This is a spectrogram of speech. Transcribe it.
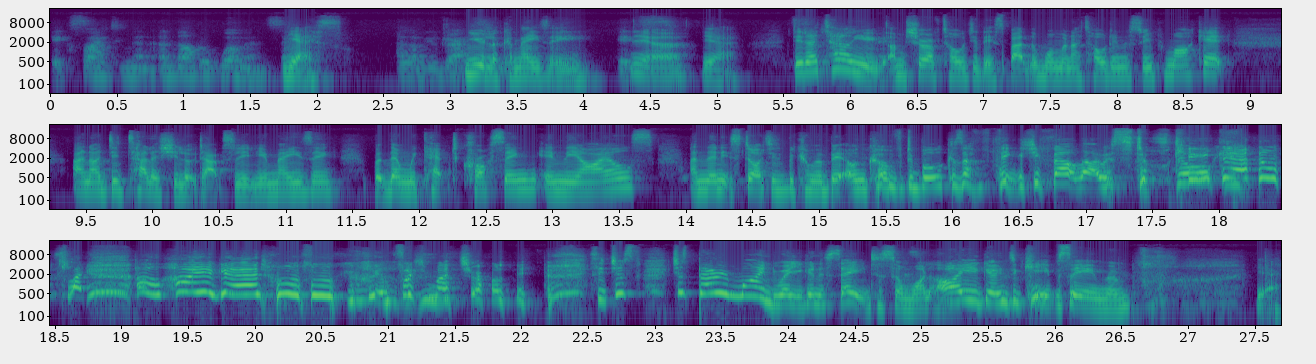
exciting than another woman saying, Yes, I love your dress. You look amazing." It's- Yeah. yeah. Did I tell you? I'm sure I've told you this about the woman I told in the supermarket. And I did tell her she looked absolutely amazing. But then we kept crossing in the aisles. And then it started to become a bit uncomfortable because I think she felt that I was stalking. Stalking. And I was like, oh, hi again. Push my trolley. So just, just bear in mind where you're going to say it to someone. Are you going to keep seeing them? Yeah.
